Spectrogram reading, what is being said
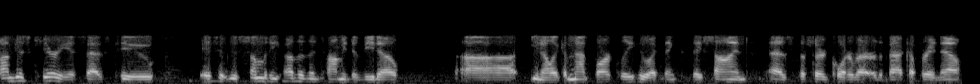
I'm just curious as to if it was somebody other than Tommy DeVito, uh, you know, like a Matt Barkley, who I think they signed as the third quarterback or the backup right now,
